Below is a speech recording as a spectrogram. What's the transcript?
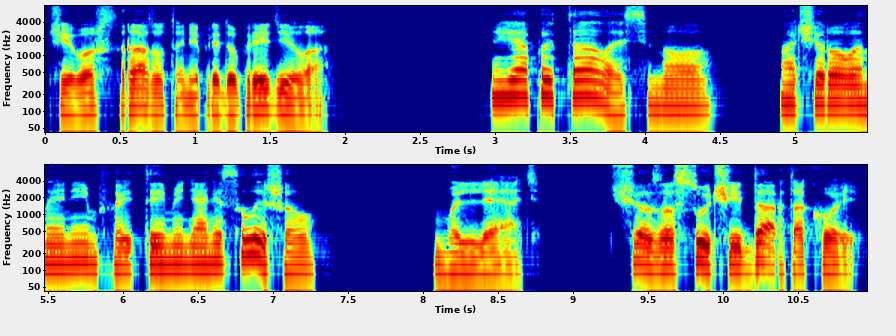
чего ж сразу-то не предупредила? Я пыталась, но... Очарованной нимфой ты меня не слышал. Млять, чё за сучий дар такой?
